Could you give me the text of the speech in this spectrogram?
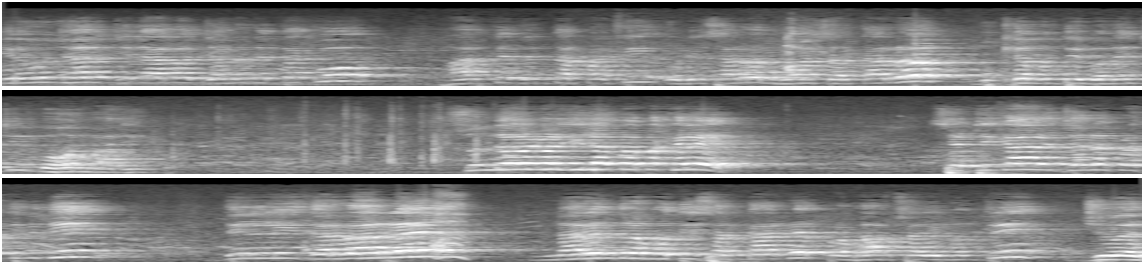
କେଉଁଝର ଜିଲ୍ଲାର ଜନନେତା भारतीय जनता पार्टी ओडिशा रो नुआ सरकार रो मुख्यमंत्री बने छी मोहन माझी सुंदरगढ़ जिला पा पखरे सेठिकार जनप्रतिनिधि दिल्ली दरबार रे नरेंद्र मोदी सरकार रे प्रभावशाली मंत्री ज्वेल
